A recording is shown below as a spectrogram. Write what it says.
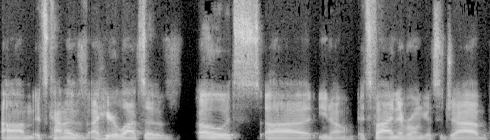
Um, it's kind of i hear lots of oh, it's uh, you know, it's fine. Everyone gets a job.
